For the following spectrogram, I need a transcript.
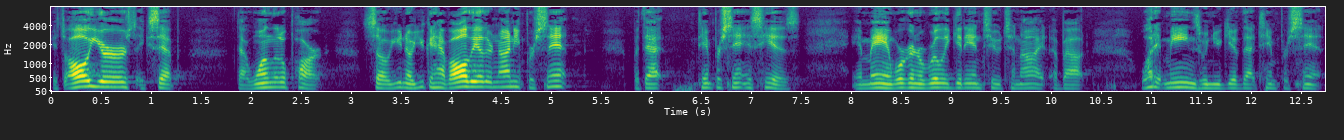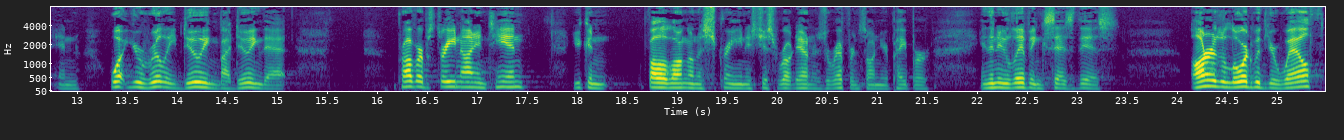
It's all yours except that one little part. So, you know, you can have all the other 90%, but that 10% is his. And man, we're going to really get into tonight about what it means when you give that 10% and what you're really doing by doing that. Proverbs 3 9 and 10, you can follow along on the screen. It's just wrote down as a reference on your paper. In the New Living says this Honor the Lord with your wealth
